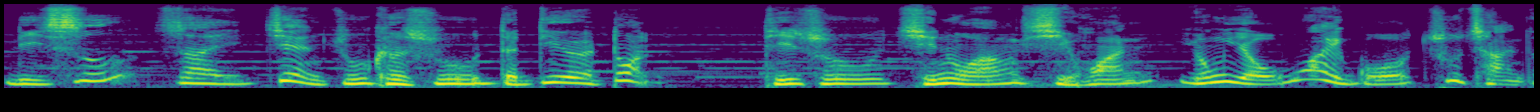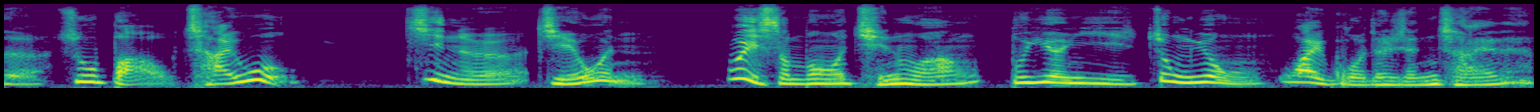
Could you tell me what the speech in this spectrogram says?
李斯在《谏逐客书》的第二段提出，秦王喜欢拥有外国出产的珠宝财物，进而诘问为什么秦王不愿意重用外国的人才呢？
